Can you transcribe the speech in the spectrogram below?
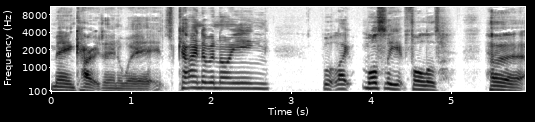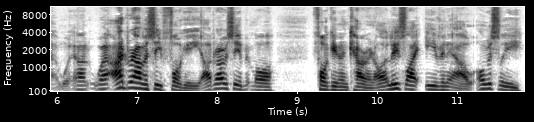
main character in a way. It's kind of annoying, but like mostly it follows her. I'd rather see Foggy. I'd rather see a bit more Foggy than Karen, or at least like even it out. Obviously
